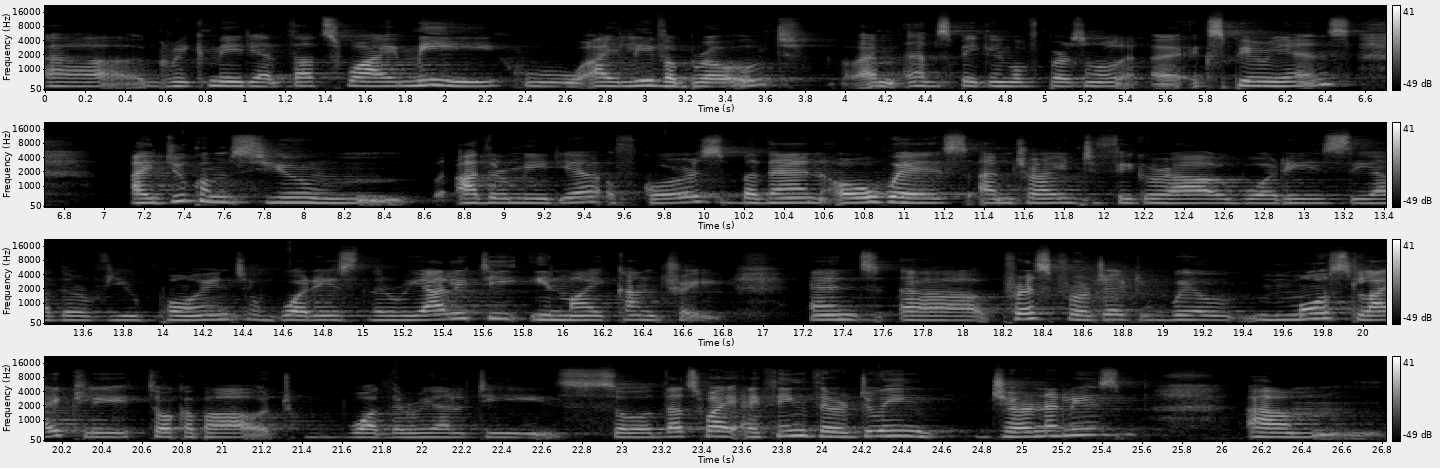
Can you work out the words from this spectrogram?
uh, Greek media. That's why me, who I live abroad, I'm, I'm speaking of personal uh, experience. I do consume other media, of course, but then always I'm trying to figure out what is the other viewpoint, what is the reality in my country. And uh, Press Project will most likely talk about what the reality is. So that's why I think they're doing journalism. Um,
